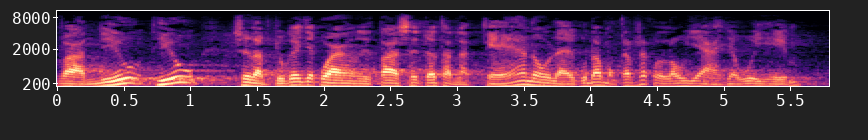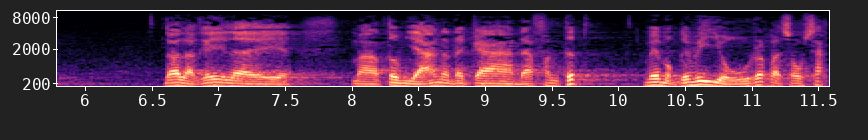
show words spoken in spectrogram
Và nếu thiếu sự làm chủ các giác quan thì ta sẽ trở thành là kẻ nô lệ của nó một cách rất là lâu dài và nguy hiểm đó là cái lời mà tôn giả Nanaka đã phân tích với một cái ví dụ rất là sâu sắc.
